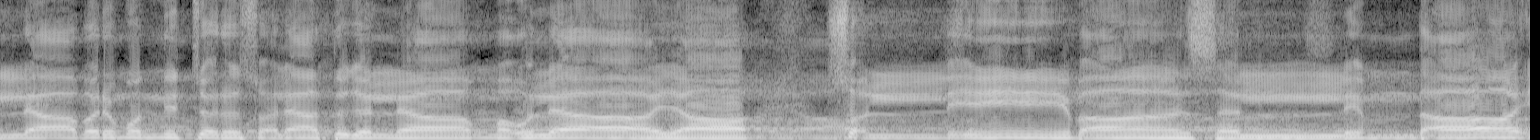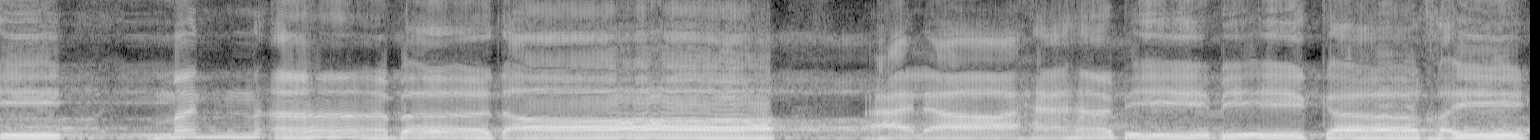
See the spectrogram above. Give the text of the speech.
എല്ലാവരും ഒന്നിച്ചൊരു സ്വലാത്ത് ചൊല്ലാം മൗലായ സ്വല്ലി വസല്ലിം ദായി മൻ അബദാ. على حبيبك خير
